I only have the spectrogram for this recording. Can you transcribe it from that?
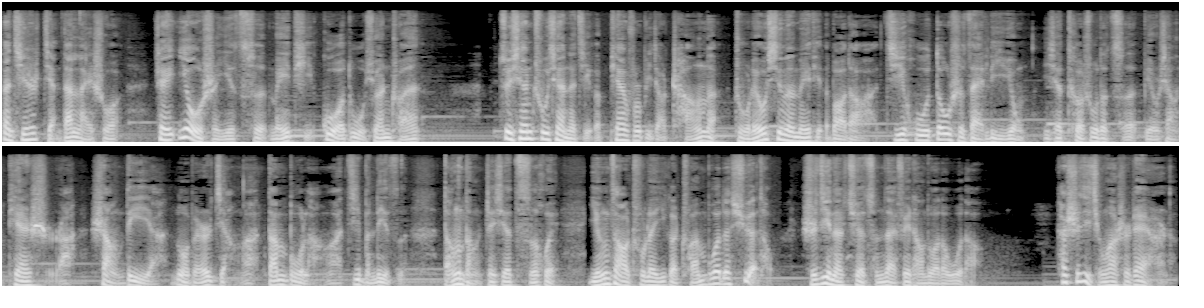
但其实简单来说，这又是一次媒体过度宣传。最先出现的几个篇幅比较长的主流新闻媒体的报道啊，几乎都是在利用一些特殊的词，比如像天使啊、上帝呀、诺贝尔奖啊、丹布朗啊、基本粒子等等这些词汇，营造出了一个传播的噱头。实际呢，却存在非常多的误导。它实际情况是这样的。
